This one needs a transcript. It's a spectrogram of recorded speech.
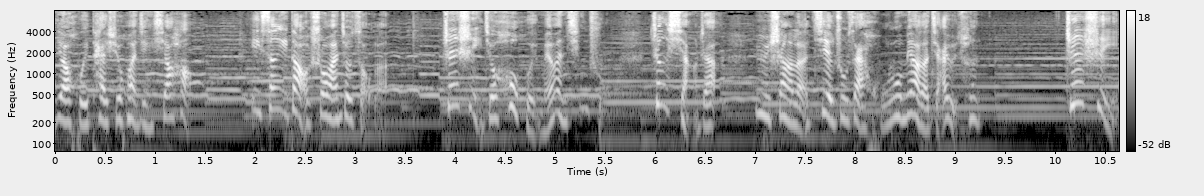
要回太虚幻境消耗。一僧一道说完就走了，甄士隐就后悔没问清楚，正想着，遇上了借住在葫芦庙的贾雨村。甄士隐、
